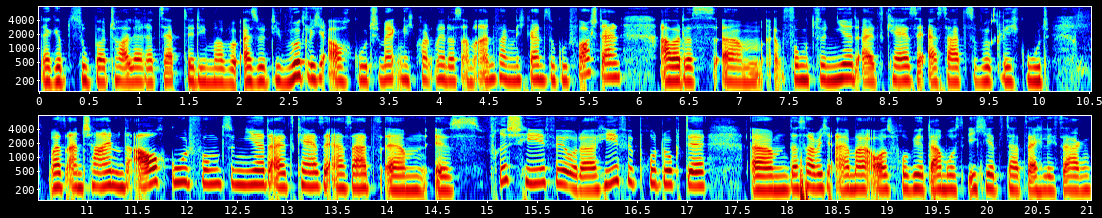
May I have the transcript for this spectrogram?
Da gibt's super tolle Rezepte, die man, also die wirklich auch gut schmecken. Ich konnte mir das am Anfang nicht ganz so gut vorstellen, aber das ähm, funktioniert als Käseersatz wirklich gut. Was anscheinend auch gut funktioniert als Käseersatz, ähm, ist Frischhefe oder Hefeprodukte. Ähm, das habe ich einmal ausprobiert. Da muss ich jetzt tatsächlich sagen,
